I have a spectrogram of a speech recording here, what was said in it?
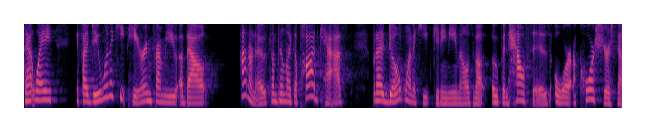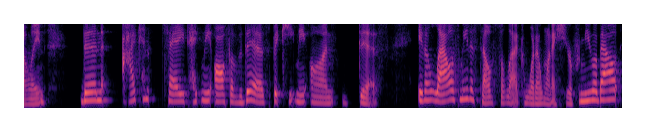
That way, if I do want to keep hearing from you about, I don't know, something like a podcast, but I don't want to keep getting emails about open houses or a course you're selling, then I can say, take me off of this, but keep me on this. It allows me to self select what I want to hear from you about.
